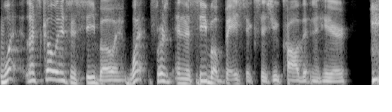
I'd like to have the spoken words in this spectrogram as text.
what? Let's go into SIBO. What first in the SIBO basics, as you called it in here.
